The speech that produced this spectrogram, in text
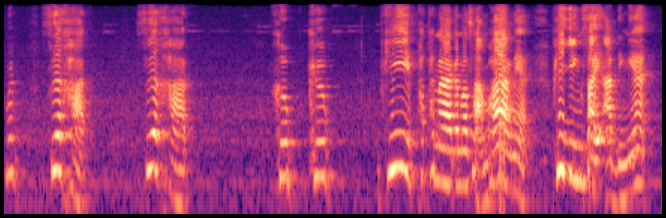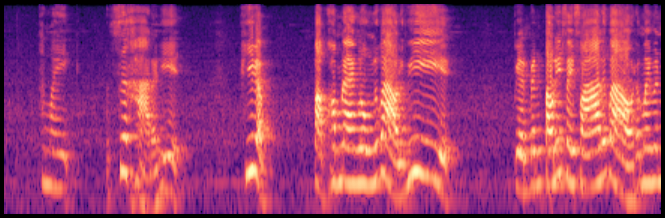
ไม่เสื้อขาด เสื้อขาด คือคือพี่พัฒนากันมาสามภาคเนี่ย พี่ยิงใส่อัดอย่างเงี้ยทำไมเสื้อขาดอะพี่ พี่แบบปรับความแรงลงหรือเปล่าหรือพี่ เปลี่ยนเป็นเตารีดไฟฟ้าหรือเปล่าทำไมมัน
